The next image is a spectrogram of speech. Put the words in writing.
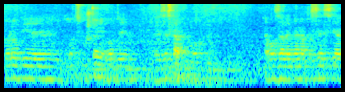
po rowie od spuszczenia wody y, ze stawu Mochli. Tam on zalega na posesjach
